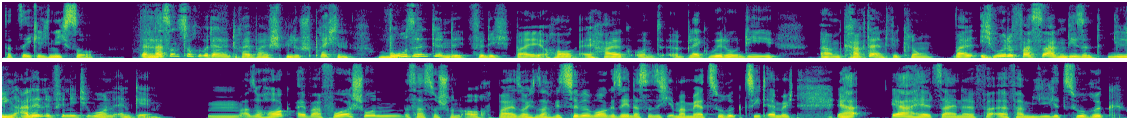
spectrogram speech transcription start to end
tatsächlich nicht so. Dann lass uns doch über deine drei Beispiele sprechen. Wo sind denn für dich bei Hawk, äh, Hulk und äh, Black Widow die ähm, Charakterentwicklungen? Weil ich würde fast sagen, die sind, die liegen alle in Infinity War und Endgame. Mm, also Hawkeye war vorher schon, das hast du schon auch bei solchen Sachen wie Civil War gesehen, dass er sich immer mehr zurückzieht. Er möchte, er, er hält seine Fa äh, Familie zurück.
